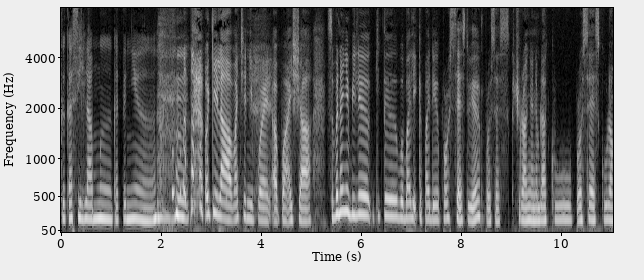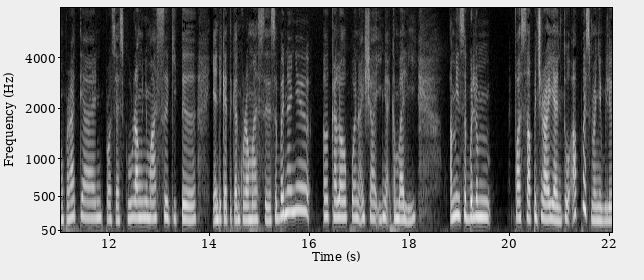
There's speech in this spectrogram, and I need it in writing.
kekasih lama katanya. Okeylah macam ni puan uh, puan Aisyah. Sebenarnya bila kita berbalik kepada proses tu ya, proses kecurangan yang berlaku, proses kurang perhatian, proses kurangnya masa kita yang dikatakan kurang masa. Sebenarnya uh, kalau puan Aisyah ingat kembali, I mean sebelum fasa penceraian tu apa sebenarnya bila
